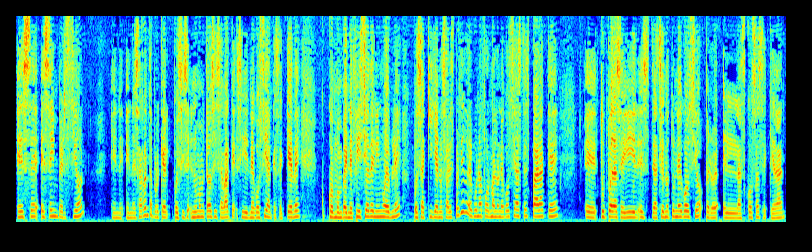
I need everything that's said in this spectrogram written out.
ese, esa inversión en, esa renta, porque pues si en un momento si se va, que, si negocia que se quede como en beneficio del inmueble, pues aquí ya no sales perdiendo. De alguna forma lo negociaste para que eh, tú puedas seguir este, haciendo tu negocio, pero las cosas se quedan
